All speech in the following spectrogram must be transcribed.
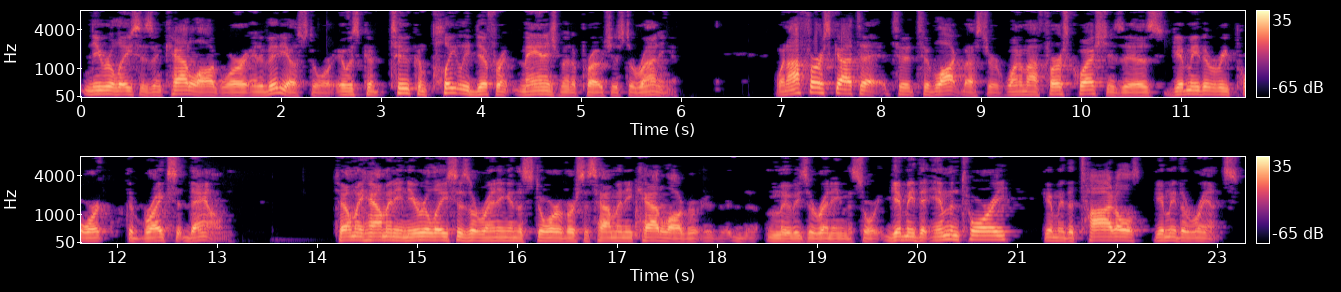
new releases and catalog were in a video store. It was co- two completely different management approaches to running it. When I first got to, to, to Blockbuster, one of my first questions is, give me the report that breaks it down. Tell me how many new releases are renting in the store versus how many catalog movies are renting in the store. Give me the inventory, give me the titles, give me the rents.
